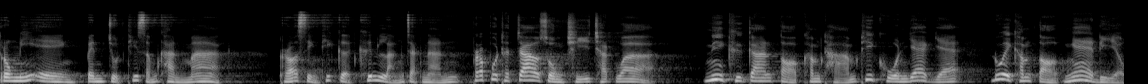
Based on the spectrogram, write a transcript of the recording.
ตรงนี้เองเป็นจุดที่สำคัญมาก เพราะสิ่งที่เกิดขึ้นหลังจากนั้น พระพุทธเจ้าทรงชี้ชัดว่า นี่คือการตอบคำถามที่ควรแยกแยะด้วยคำตอบแง่เดียว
